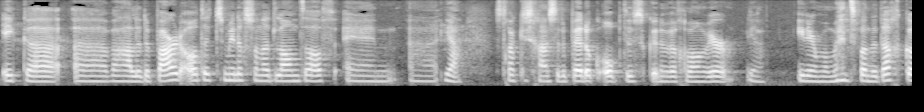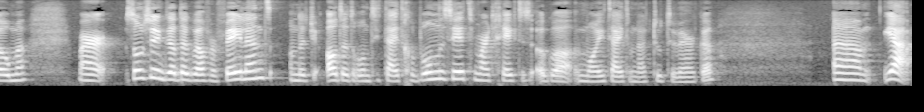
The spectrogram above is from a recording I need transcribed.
Ik, uh, uh, we halen de paarden altijd middags van het land af. En ja, straks gaan ze de paddock op. Dus kunnen we gewoon weer ja, ieder moment van de dag komen. Maar soms vind ik dat ook wel vervelend. Omdat je altijd rond die tijd gebonden zit. Maar het geeft dus ook wel een mooie tijd om naartoe te werken. Um, ja,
